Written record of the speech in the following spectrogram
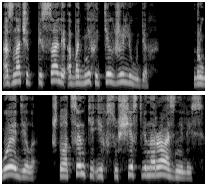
а значит, писали об одних и тех же людях. Другое дело, что оценки их существенно разнились.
